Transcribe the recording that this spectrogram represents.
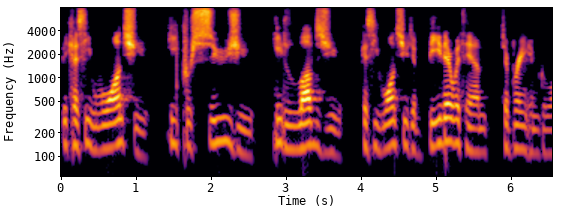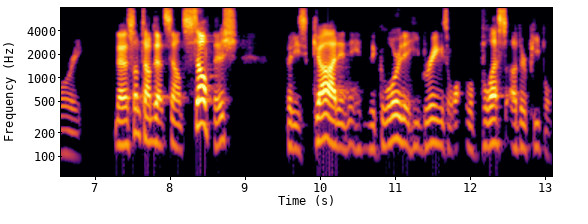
because He wants you, He pursues you, He loves you because He wants you to be there with Him to bring Him glory. Now, sometimes that sounds selfish, but He's God, and the glory that He brings will bless other people.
